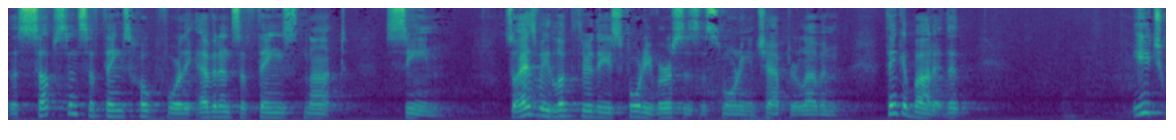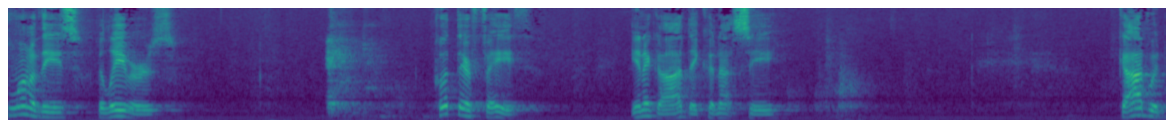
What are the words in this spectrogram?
the substance of things hoped for, the evidence of things not seen. So as we look through these 40 verses this morning in chapter 11, think about it that each one of these believers put their faith in a God they could not see. God would,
